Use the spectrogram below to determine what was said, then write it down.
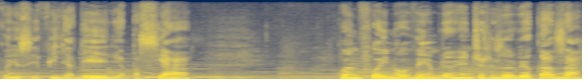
conhecer a filha dele, ia passear. Quando foi em novembro, a gente resolveu casar.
